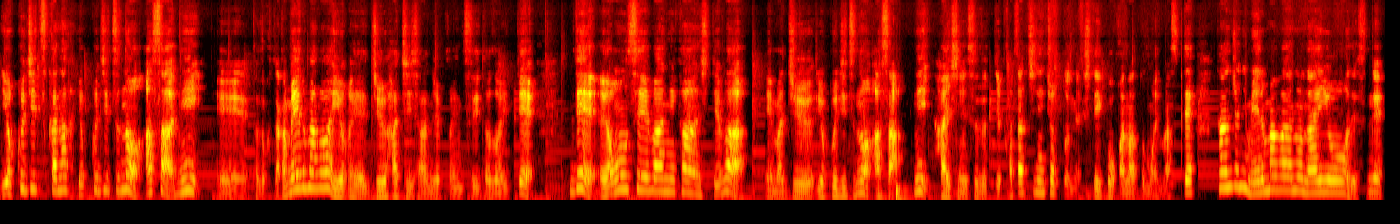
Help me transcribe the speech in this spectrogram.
翌日かな？翌日の朝に、えー届く。だからメールマガは、えー18時30分につい届いて、で、音声版に関しては、えまあ、翌日の朝に配信するっていう形にちょっとね、していこうかなと思います。で、単純にメルマガの内容をですね、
